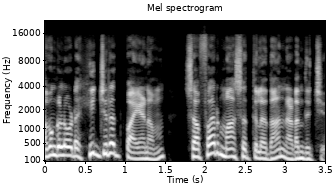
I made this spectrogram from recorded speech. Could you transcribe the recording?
அவங்களோட ஹிஜ்ரத் பயணம் சஃபர் மாசத்துல தான் நடந்துச்சு.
